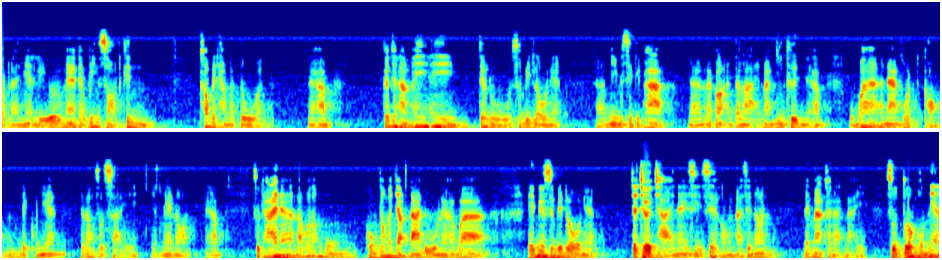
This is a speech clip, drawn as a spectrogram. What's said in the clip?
ษอะไรเงี้ยหรือแม้แต่วิ่งสอดขึ้นเข้าไปทำประตูนะครับ ก็จะทำให้ให้เจ้าหนูสมิธโลเนี่ยมีประสิทธิภาพ นะแล้วก็อันตรายมากยิ่งขึ้นนะครับ ผมว่าอนาคตของเด็กคนนี้จะต้องสดใสอย่างแน่นอนนะครับ สุดท้ายนะเราก็ต้องคงคงต้องมาจับตาดูนะครับว่าเอมิลสมิธโลเนี่ยจะเฉิดฉายในสีเสื้อของอาร์เซนอลได้มากขนาดไหน ส่วนตัวผมเนี่ย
